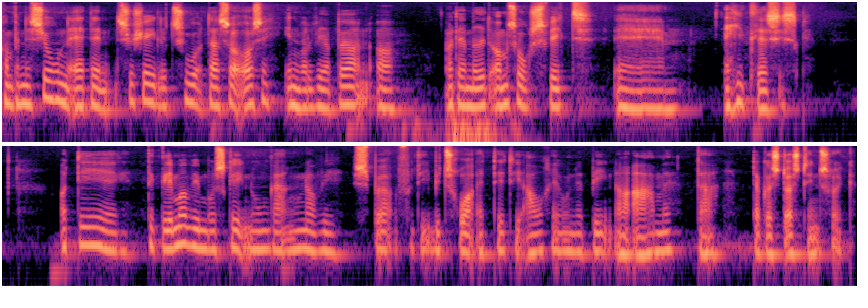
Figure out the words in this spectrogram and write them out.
kombinationen af den sociale tur, der så også involverer børn, og, og dermed et omsorgssvigt, øh, er helt klassisk. Og det, det glemmer vi måske nogle gange, når vi spørger, fordi vi tror, at det er de afrevne ben og arme, der, der gør størst indtryk.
